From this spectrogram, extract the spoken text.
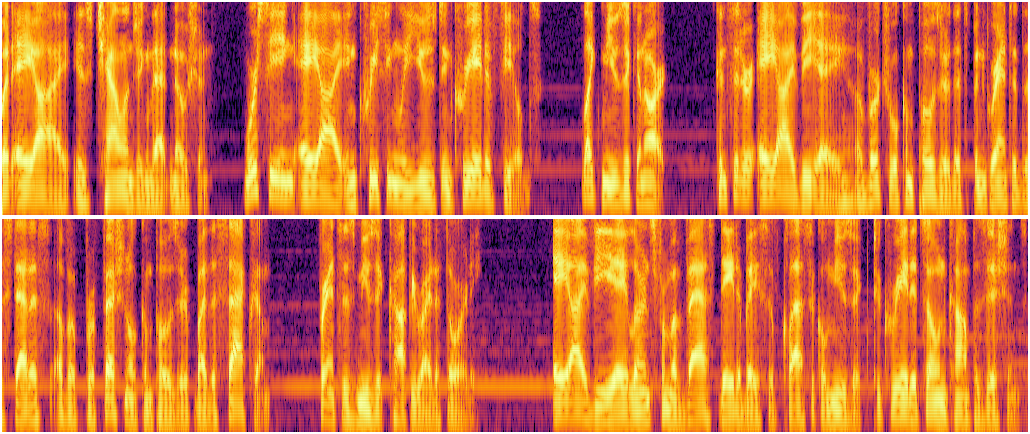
but AI is challenging that notion. We're seeing AI increasingly used in creative fields, like music and art. Consider AIVA, a virtual composer that's been granted the status of a professional composer by the SACM, France's Music Copyright Authority. AIVA learns from a vast database of classical music to create its own compositions,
